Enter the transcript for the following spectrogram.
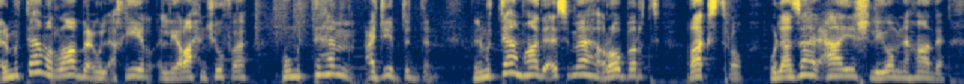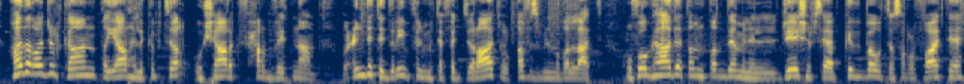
المتهم الرابع والأخير اللي راح نشوفه هو متهم عجيب جدا. المتهم هذا اسمه روبرت راكسترو. ولا زال عايش ليومنا هذا. هذا الرجل كان طيار هليكوبتر وشارك في حرب فيتنام وعنده تدريب في المتفجرات والقفز بالمظلات. وفوق هذا تم طرده من الجيش بسبب كذبه وتصرفاته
